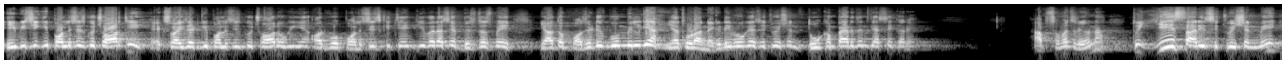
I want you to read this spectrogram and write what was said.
एबीसी की पॉलिसीज़ कुछ और थी एक्स वाई जेड की पॉलिसीज़ कुछ और हो गई हैं और वो पॉलिसीज़ की चेंज की वजह से बिज़नेस में या तो पॉजिटिव बूम मिल गया या थोड़ा नेगेटिव हो गया सिचुएशन तो कंपैरिजन कैसे करें? आप समझ रहे हो ना? तो ये सारी सिचुएशन में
